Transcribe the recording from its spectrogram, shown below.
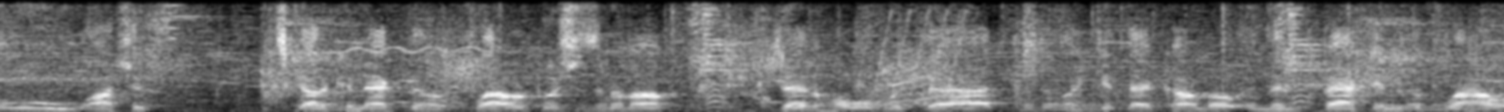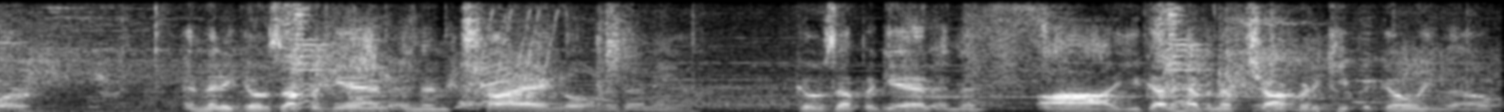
Ooh, watch it. It's got to connect, though. Flower pushes him up, then hold with that, like get that combo, and then back into the flower. And then he goes up again, and then triangle. Goes up again, and then... Ah, you gotta have enough chakra to keep it going, though.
